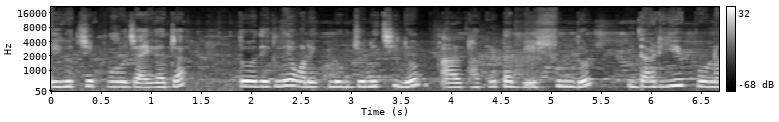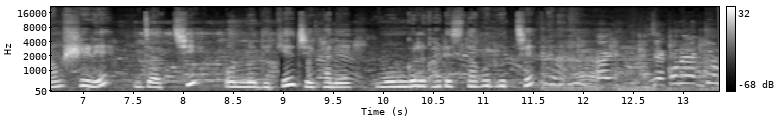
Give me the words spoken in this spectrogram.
এই হচ্ছে পুরো জায়গাটা। তো দেখলে অনেক লোকজনই ছিল, আর ঠাকুরটা বেশ সুন্দর। দাঁড়িয়ে প্রণাম সেরে যাচ্ছি অন্যদিকে, যেখানে মঙ্গল ঘট স্থাপন হচ্ছে। যে কোনো একজন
